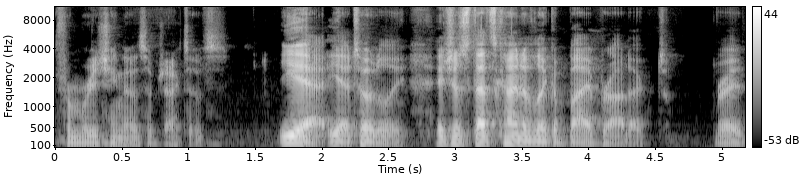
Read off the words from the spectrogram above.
from reaching those objectives. Yeah, yeah, totally. It's just that's kind of like a byproduct, right?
